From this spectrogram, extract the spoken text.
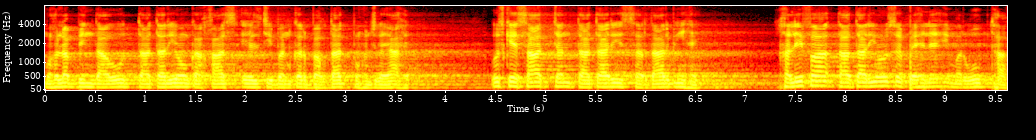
محلب بن داود تاتاریوں کا خاص ایلچی بن کر بغداد پہنچ گیا ہے۔ اس کے ساتھ چند تاتاری سردار بھی ہیں۔ خلیفہ تاتاریوں سے پہلے ہی مرغوب تھا۔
